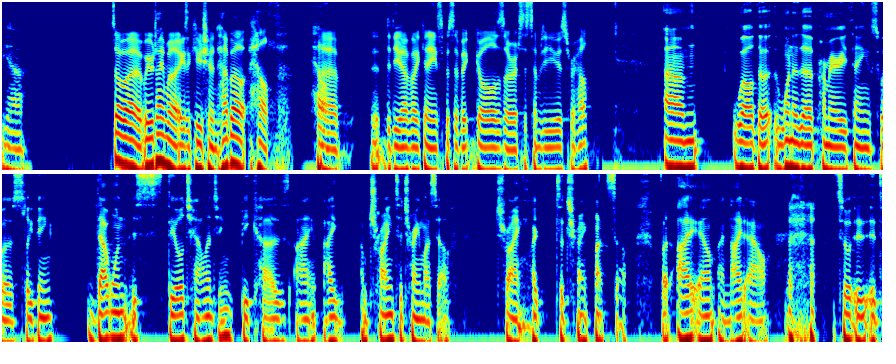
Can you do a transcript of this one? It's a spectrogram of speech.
yeah. So uh, we were talking about execution. How about health? Health. Uh, did you have like any specific goals or systems you use for health? Um, well, the one of the primary things was sleeping. That one is still challenging because I I I'm trying to train myself, trying my, to train myself, but I am a night owl. so it, it's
